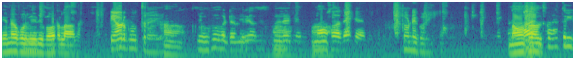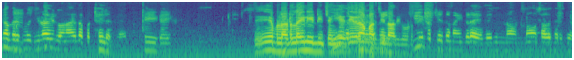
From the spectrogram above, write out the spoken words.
ਇਹਨਾਂ ਕੋਲ ਵੀ ਇਹਦੀ ਬਹੁਤ ਲਾਗ ਹੈ। ਪਿਓਰ ਕਬੂਤਰ ਹੈ ਇਹ, ਹਾਂ। ਉਹ ਵੱਡਾ ਮੇਰੇ ਕੋਲ ਰਹਿ ਕੇ 9 ਸਾਲ ਰਹਿ ਕੇ ਆਇਆ। ਤੁਹਾਡੇ ਕੋਲ ਹੀ। 9 ਸਾਲ। ਕਬੂਤਰੀ ਦਾ ਮੇਰੇ ਕੋਲ ਜਿਹੜਾ ਵੀ ਲਾਉਣਾ ਇਹਦਾ ਪੱਠਾ ਹੀ ਲੱਗਦਾ ਹੈ ਠੀਕ ਹੈ ਜੀ। ਇਹ ਬਲੱਡ ਲਾਈਨ ਇੰਨੀ ਚੰਗੀ ਹੈ ਜਿਹਦੇ ਨਾਲ ਮਰਜ਼ੀ ਲਾ ਦੀ ਉੱਡਦੀ ਇਹ ਬੱਚੇ ਤਾਂ ਮੈਂ ਕਢਾਏ ਦੇ 9 9 ਸਾਲ ਮੇਰੇ ਕੋਲ।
